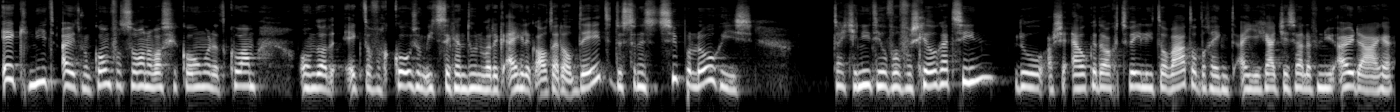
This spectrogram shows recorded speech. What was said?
ik niet uit mijn comfortzone was gekomen. Dat kwam omdat ik ervoor koos om iets te gaan doen wat ik eigenlijk altijd al deed. Dus dan is het super logisch dat je niet heel veel verschil gaat zien. Ik bedoel, als je elke dag 2 liter water drinkt en je gaat jezelf nu uitdagen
